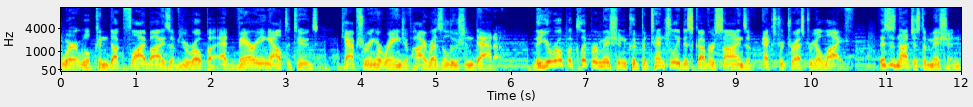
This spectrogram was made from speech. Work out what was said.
where it will conduct flybys of Europa at varying altitudes, capturing a range of high-resolution data. The Europa Clipper mission could potentially discover signs of extraterrestrial life. This is not just a mission,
